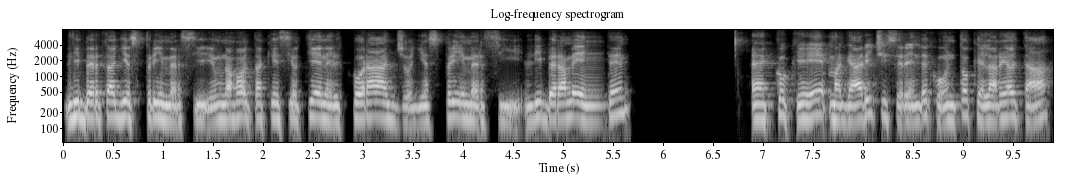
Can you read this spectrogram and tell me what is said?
libertà di esprimersi. Una volta che si ottiene il coraggio di esprimersi liberamente, ecco che magari ci si rende conto che la realtà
